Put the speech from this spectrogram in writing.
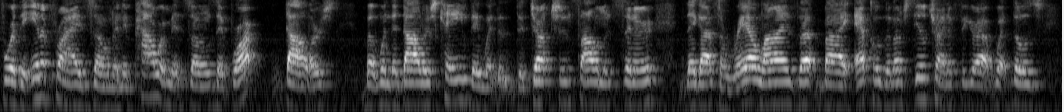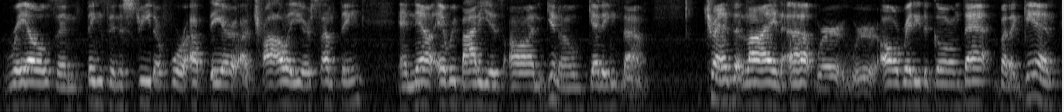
for the enterprise zone and empowerment zones that brought dollars? But when the dollars came, they went to the Junction, Salomon Center. They got some rail lines up by Eccles, and I'm still trying to figure out what those rails and things in the street are for up there, a trolley or something. And now everybody is on, you know, getting the transit line up. We're, we're all ready to go on that. But again,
